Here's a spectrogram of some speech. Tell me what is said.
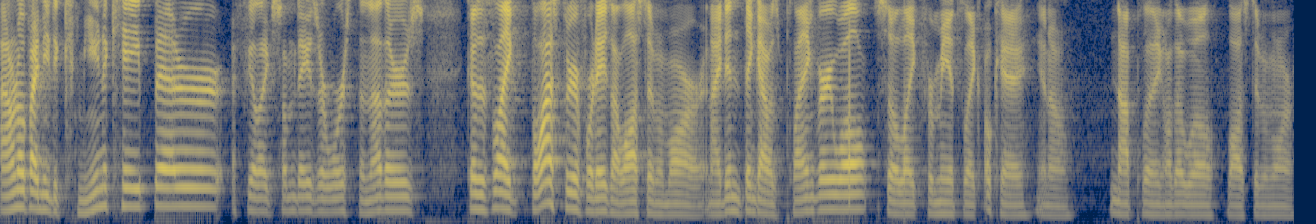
I don't know if I need to communicate better. I feel like some days are worse than others because it's like the last three or four days I lost MMR and I didn't think I was playing very well. So like for me, it's like okay, you know, not playing all that well, lost MMR.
